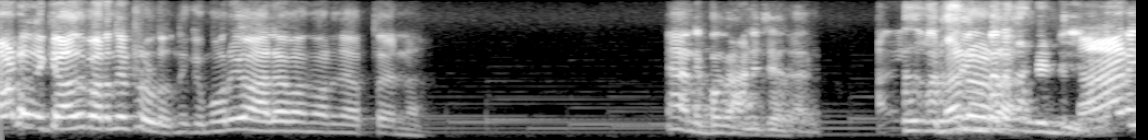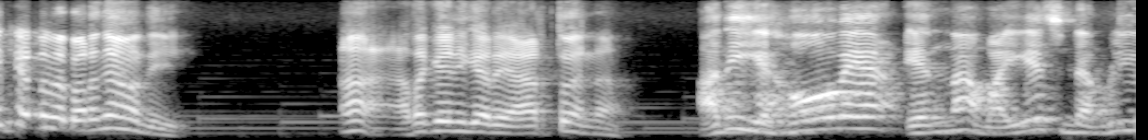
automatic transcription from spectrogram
അവിടെ പറഞ്ഞിട്ടുള്ളൂ. മുറിയോ എന്ന് പറഞ്ഞ അർത്ഥം ഞാനിപ്പോ കാണിച്ചു തരാം. കാണിക്കേണ്ടത് പറഞ്ഞാ മതി. ആ അതൊക്കെ എനിക്കറിയാം. അർത്ഥം എന്നാ? അത് യഹോവ എന്ന വൈ എസ് ഡബ്ല്യു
